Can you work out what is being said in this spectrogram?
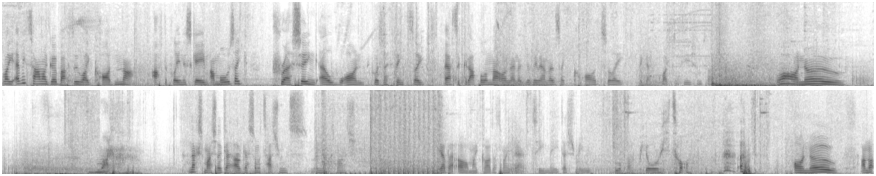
like every time I go back to like COD and that after playing this game, I'm always like pressing L1 because I think it's like I have to grapple on that one, and then I just remember it's like COD, so like I get quite confused sometimes. Oh no! Man. Next match, I'll get I'll get some attachments in next match. Oh my god, that's my uh, teammate. That should look like a pure retard. oh no, I'm not.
